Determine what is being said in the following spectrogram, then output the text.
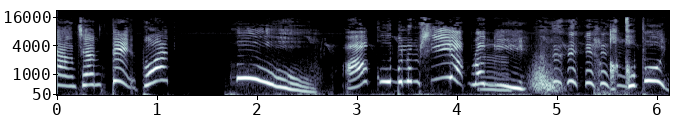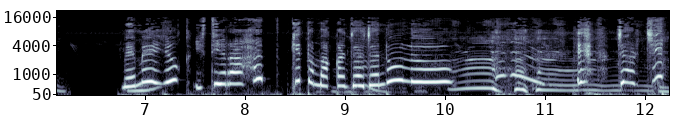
yang cantik buat. Huh, aku belum siap lagi. aku pun. Mei-mei yuk istirahat. Kita makan jajan dulu. eh, Georgie,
